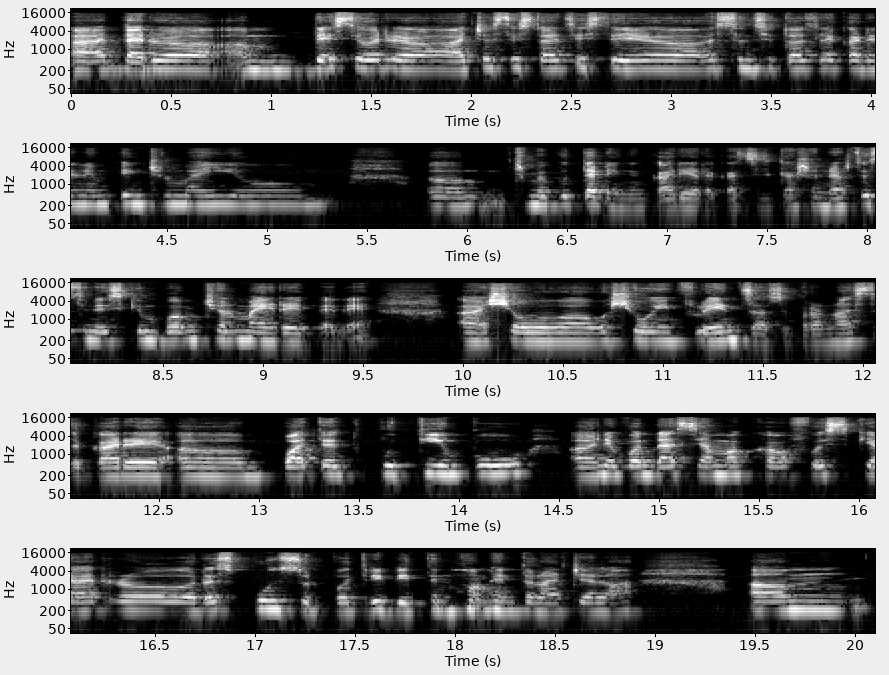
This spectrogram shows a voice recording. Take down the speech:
uh, dar uh, um, deseori uh, această situație este, uh, sunt situațiile care ne împing cel mai, uh, uh, cel mai puternic în carieră, ca să zic așa. Ne ajută să ne schimbăm cel mai repede uh, și, o, și o influență asupra noastră care uh, poate cu timpul uh, ne vom da seama că a fost chiar uh, răspunsul potrivit în momentul acela. Um,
